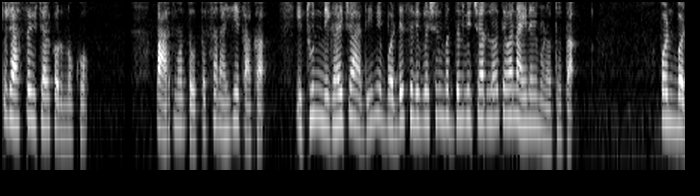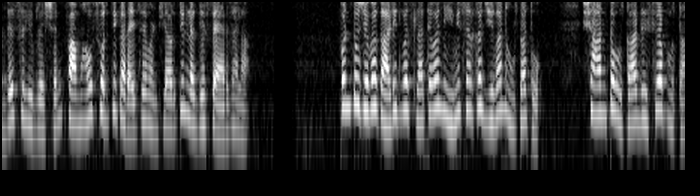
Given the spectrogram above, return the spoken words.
तू जास्त विचार करू नको. पार्थ म्हणतो तसं नाही आहे काका. इथून निघायच्या आधी मी बड्डे सेलिब्रेशनबद्दल विचारलं तेव्हा नाही नाही म्हणत होता. पण बड्डे सेलिब्रेशन फार्म हाऊसवरती करायचं आहे म्हटल्यावरती लगेच तयार झाला. पण तो जेव्हा गाडीत बसला तेव्हा नेहमीसारखा जीवा नव्हता तो. शांत होता डिस्टर्ब होता.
